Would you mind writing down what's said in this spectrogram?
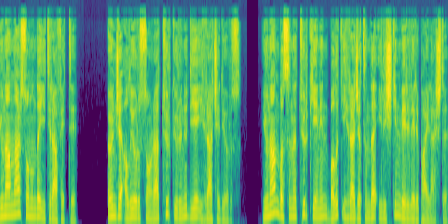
Yunanlar sonunda itiraf etti. Önce alıyoruz sonra Türk ürünü diye ihraç ediyoruz. Yunan basını Türkiye'nin balık ihracatında ilişkin verileri paylaştı.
